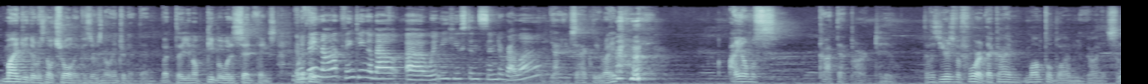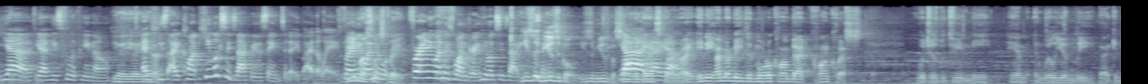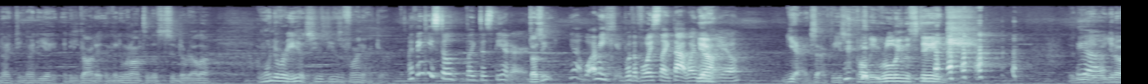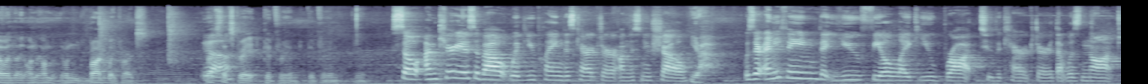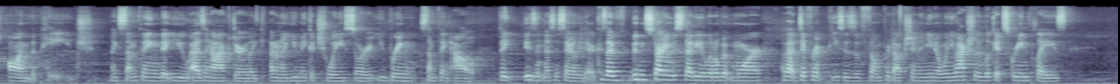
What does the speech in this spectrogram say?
Mind you, there was no trolling because there was no internet then, but uh, you know, people would have said things. And Were if they not thinking about uh, Whitney Houston's Cinderella? Yeah, exactly right. I almost got that part too. That was years before. That guy Montalban got it. Yeah, like yeah, he's Filipino. Yeah, yeah, yeah. And he's icon. He looks exactly the same today, by the way. For He anyone must looks who, great. For anyone who's wondering, he looks exactly. The same. He's a same. musical. He's a musical song Yeah, and dance yeah, yeah. right? And he, I remember he did Mortal Kombat Conquest, which was between me, him, and William Lee back in 1998, and he got it. And then he went on to the Cinderella. I wonder where he is. He's, he's a fine actor. I think he still like does theater. Does he? Yeah, well, I mean, he- with a voice like that, why Yeah. wouldn't you? Yeah, exactly. He's probably ruling the stage. Yeah. You know, on, the- on, on, on Broadway parts. That's, Yeah. that's great. Good for him. Good for him. Yeah. So I'm curious about with you playing this character on this new show. yeah. Was there anything that you feel like you brought to the character that was not on the page? Like something that you, as an actor, like, I don't know, you make a choice or you bring something out that isn't necessarily there? Because I've been starting to study a little bit more about different pieces of film production. And, you know, when you actually look at screenplays,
